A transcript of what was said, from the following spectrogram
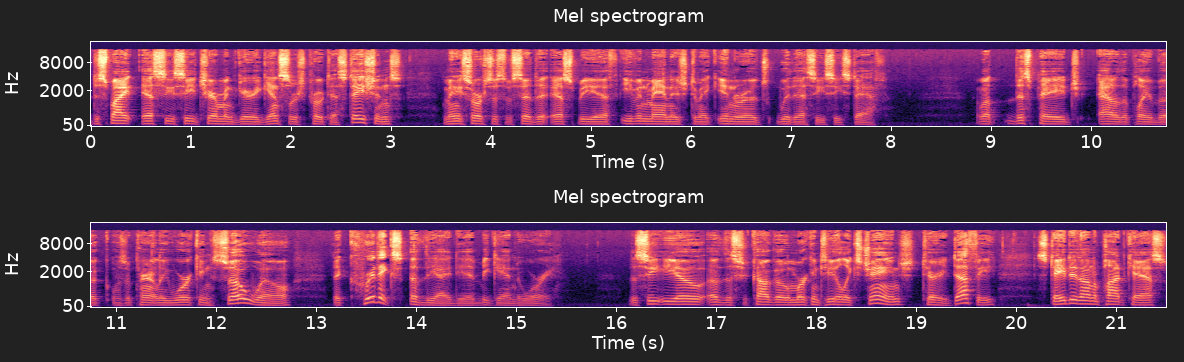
Despite SEC Chairman Gary Gensler's protestations, Many sources have said that SBF even managed to make inroads with SEC staff. Well, this page out of the playbook was apparently working so well that critics of the idea began to worry. The CEO of the Chicago Mercantile Exchange, Terry Duffy, stated on a podcast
